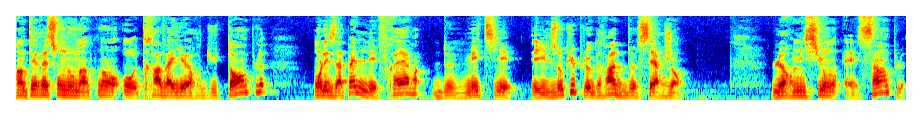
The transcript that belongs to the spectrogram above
Intéressons-nous maintenant aux travailleurs du temple, on les appelle les frères de métier et ils occupent le grade de sergent. Leur mission est simple,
